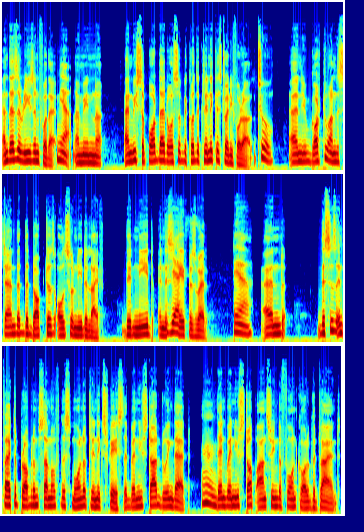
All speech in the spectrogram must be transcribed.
and there's a reason for that Yeah. i mean uh, and we support that also because the clinic is 24 hours True. and you've got to understand that the doctors also need a life they need an escape as well Yeah. and this is, in fact, a problem some of the smaller clinics face that when you start doing that, Mm. then when you stop answering the phone call of the client,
